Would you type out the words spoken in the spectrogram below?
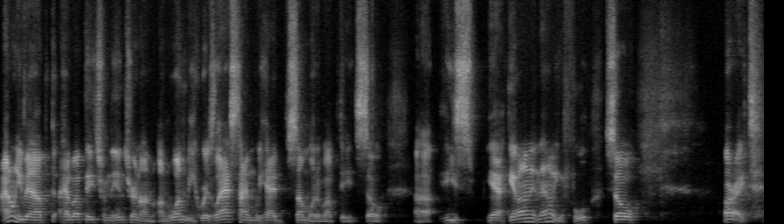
I don't even have, updates from the intern on, on one week, whereas last time we had somewhat of updates. So uh, he's, yeah, get on it now, you fool. So, all right,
